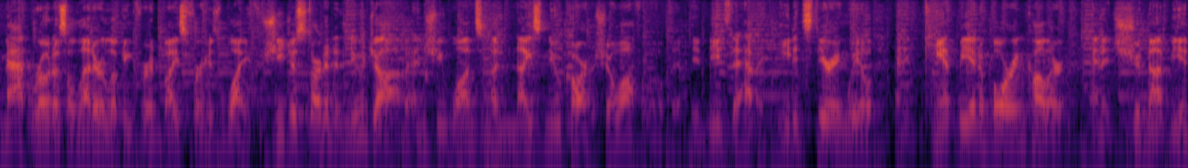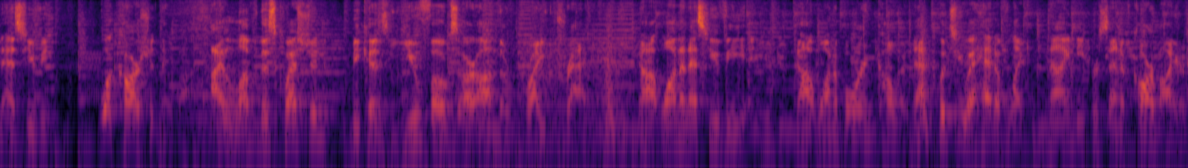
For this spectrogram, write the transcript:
Matt wrote us a letter looking for advice for his wife. She just started a new job and she wants a nice new car to show off a little bit. It needs to have a heated steering wheel and it can't be in a boring color and it should not be an SUV. What car should they buy? I love this question because you folks are on the right track. You do not want an SUV and you do not want a boring color. That puts you ahead of like 90% of car buyers.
